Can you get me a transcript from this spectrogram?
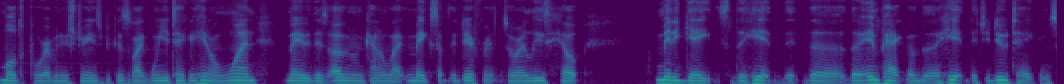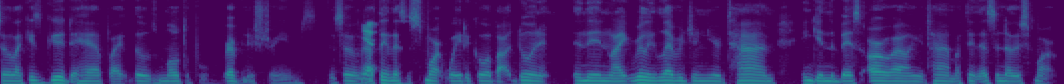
multiple revenue streams because, like, when you take a hit on one, maybe this other one kind of like makes up the difference, or at least help mitigates the hit, the, the the impact of the hit that you do take. And so, like, it's good to have like those multiple revenue streams. And so, I think that's a smart way to go about doing it. And then, like, really leveraging your time and getting the best ROI on your time. I think that's another smart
